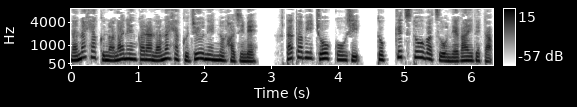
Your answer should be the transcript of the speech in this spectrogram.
707年から710年の初め、再び長行し、特決討伐を願い出た。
